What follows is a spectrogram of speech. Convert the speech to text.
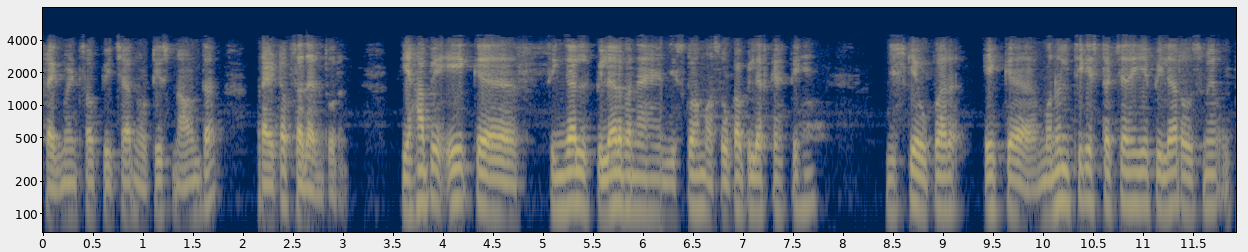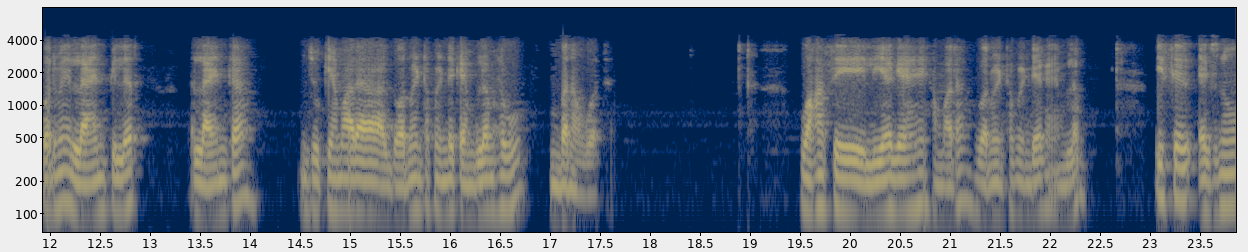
fragments of which are notice now the right of southern torana यहाँ पे एक सिंगल uh, पिलर बना है जिसको हम अशोका पिलर कहते हैं जिसके ऊपर एक मोनोलिथिक स्ट्रक्चर है ये पिलर और उसमें ऊपर में लायन पिलर लायन का जो कि हमारा गवर्नमेंट ऑफ़ इंडिया का एम्बलम है वो बना हुआ था। वहाँ से लिया गया है हमारा गवर्नमेंट ऑफ़ इंडिया का एम्बलम इस एक्सनो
